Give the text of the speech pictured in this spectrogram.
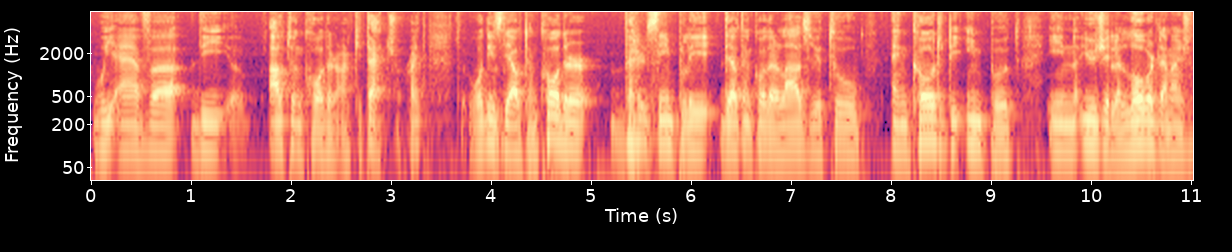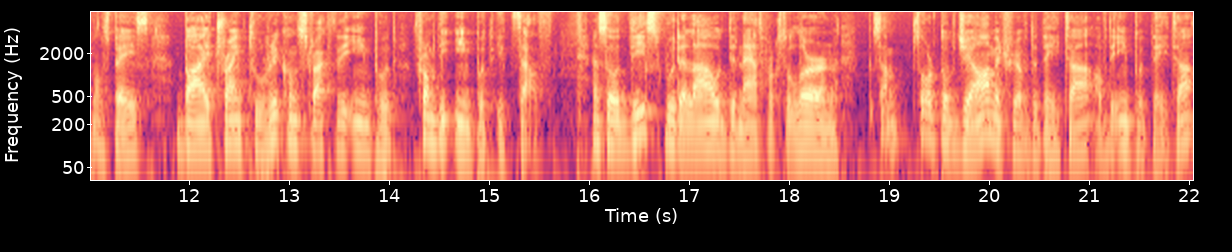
we have uh, the autoencoder architecture, right? So what is the autoencoder? Very simply, the autoencoder allows you to encode the input in usually a lower dimensional space by trying to reconstruct the input from the input itself. And so this would allow the network to learn some sort of geometry of the data, of the input data,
